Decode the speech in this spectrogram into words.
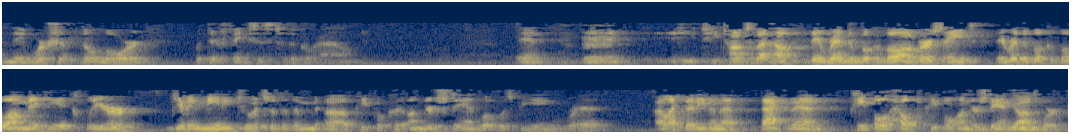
and they worshiped the Lord with their faces to the ground. And, and he, he talks about how they read the book of the law in verse 8. They read the book of the law, making it clear, giving meaning to it so that the uh, people could understand what was being read. I like that even that back then, people helped people understand God's word.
